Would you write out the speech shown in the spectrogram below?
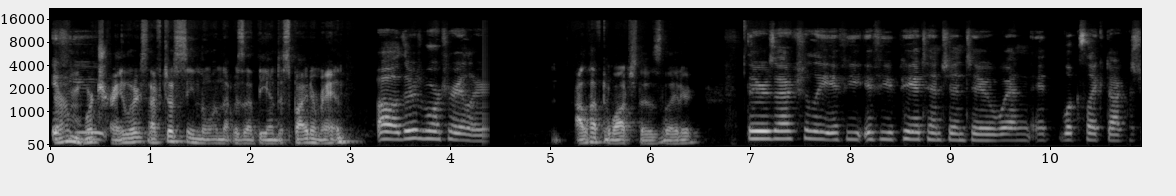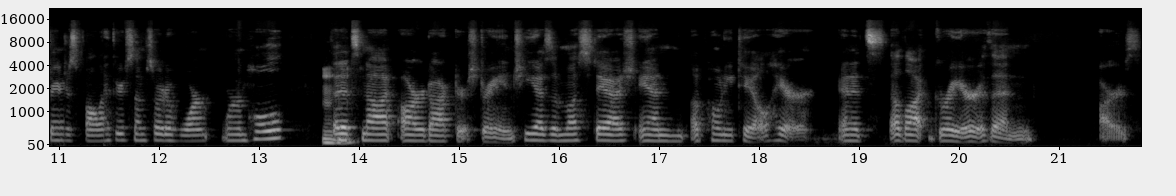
There are more trailers. I've just seen the one that was at the end of Spider-Man. Oh, there's more trailers. I'll have to watch those later. There's actually, if you if you pay attention to when it looks like Doctor Strange is falling through some sort of worm wormhole, that Mhm. it's not our Doctor Strange. He has a mustache and a ponytail hair, and it's a lot grayer than ours.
